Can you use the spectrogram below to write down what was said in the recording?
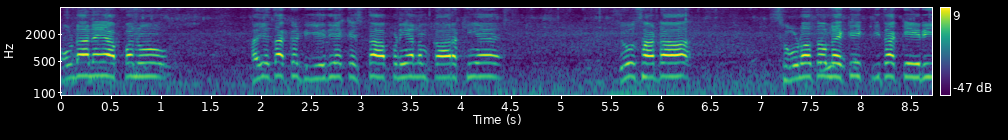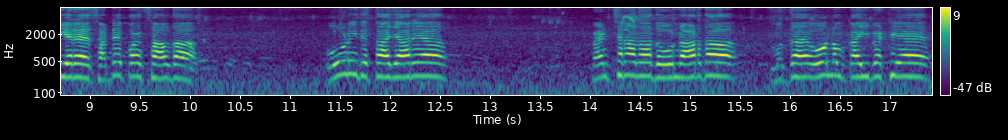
ਉਹਨਾਂ ਨੇ ਆਪਾਂ ਨੂੰ ਹਜੇ ਤੱਕ ਡੀਏ ਦੀਆਂ ਕਿਸ਼ਤਾਂ ਆਪਣੀਆਂ ਲਮਕਾ ਰੱਖੀਆਂ। ਜੋ ਸਾਡਾ 16 ਤੋਂ ਲੈ ਕੇ 21 ਤੱਕ ਏਰੀਅਰ ਹੈ 5.5 ਸਾਲ ਦਾ ਉਹ ਨਹੀਂ ਦਿੱਤਾ ਜਾ ਰਿਹਾ। ਪੈਨਸ਼ਨਾਂ ਦਾ, ਦੋ ਨਾੜ ਦਾ ਮੁੱਦਾ ਹੈ, ਉਹ ਲਮਕਾਈ ਬੈਠੇ ਹੈ।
